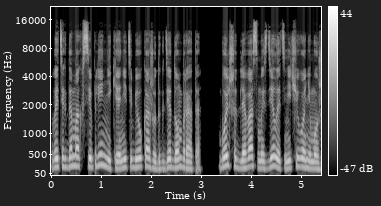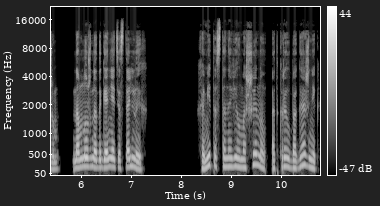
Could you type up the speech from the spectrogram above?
В этих домах все пленники, они тебе укажут, где дом брата. Больше для вас мы сделать ничего не можем. Нам нужно догонять остальных». Хамид остановил машину, открыл багажник.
